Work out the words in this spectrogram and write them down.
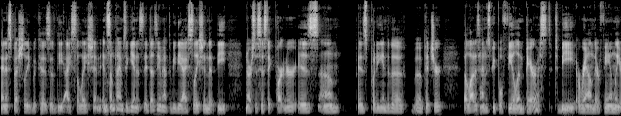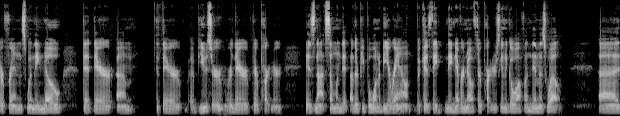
and especially because of the isolation. And sometimes, again, it doesn't even have to be the isolation that the narcissistic partner is um, is putting into the, the picture. A lot of times, people feel embarrassed to be around their family or friends when they know that they're um, that their abuser or their their partner is not someone that other people want to be around because they they never know if their partner is going to go off on them as well. Uh,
